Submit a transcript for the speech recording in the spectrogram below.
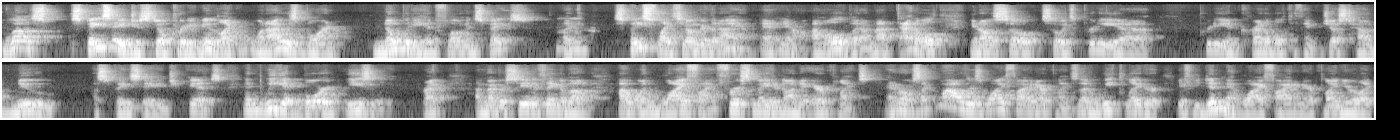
Well, space age is still pretty new. Like when I was born, nobody had flown in space. Like mm space flight's younger than I am. And you know, I'm old, but I'm not that old. You know, so so it's pretty uh, pretty incredible to think just how new a space age is. And we get bored easily, right? I remember seeing a thing about uh, when Wi-Fi first made it onto airplanes, and everyone was like, "Wow, there's Wi-Fi in airplanes." Then a week later, if you didn't have Wi-Fi in an airplane, you were like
